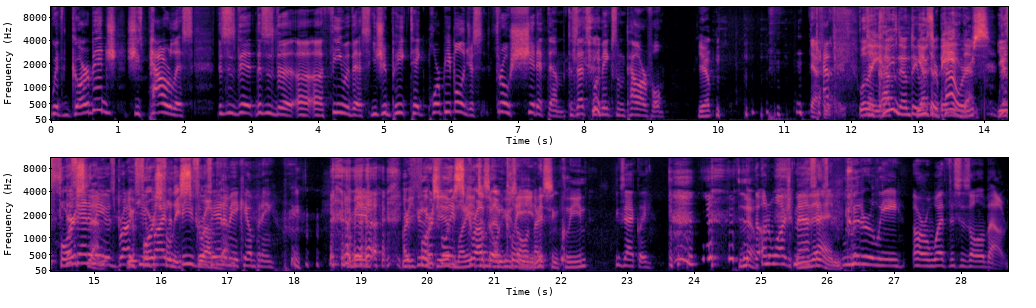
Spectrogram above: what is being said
with garbage, she's powerless. This is the this is the uh, uh, theme of this. You should pe- take poor people and just throw shit at them because that's what makes them powerful. Yep. Definitely. Well, no, You you clean have, them, they you have lose to their bathe them. powers. You this, force this anime them. is brought you to you by the forcefully Bezos Anime them. Company. I mean, are you going to forcefully give money to someone them who's all clean. nice and clean? Exactly. No. The unwashed masses Then- literally are what this is all about.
